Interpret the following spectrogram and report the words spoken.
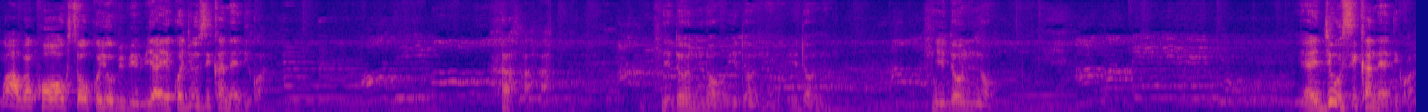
wo a wobɛkɔ sɛ wokɔyɛ obi biribi a yɛkɔgye wo sika na adi kwa you don't know you don't know you don't know you don't know. Yɛgye wo sika na adi kwa.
